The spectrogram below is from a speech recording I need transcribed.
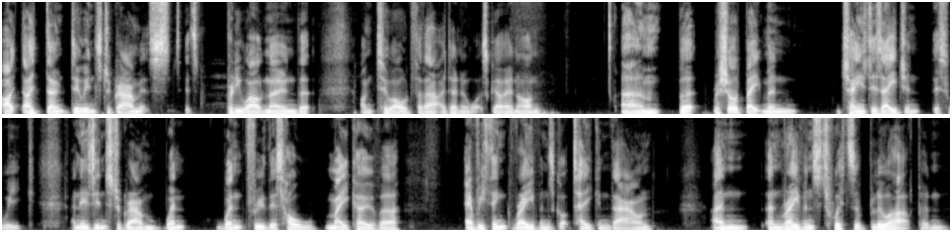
I, I don't do Instagram. It's it's pretty well known that I'm too old for that. I don't know what's going on. Um, but Rashod Bateman changed his agent this week, and his Instagram went went through this whole makeover. Everything Ravens got taken down, and and Ravens Twitter blew up, and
